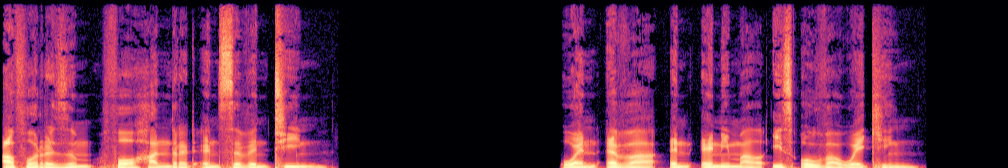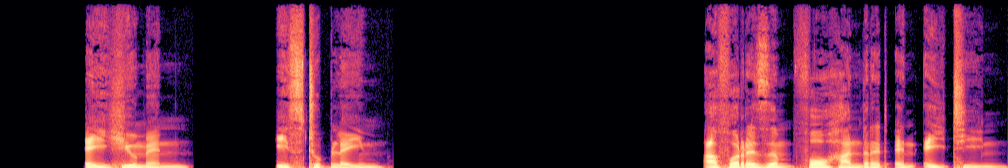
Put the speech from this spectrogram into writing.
Aphorism 417 Whenever an animal is overworking, a human is to blame. Aphorism 418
